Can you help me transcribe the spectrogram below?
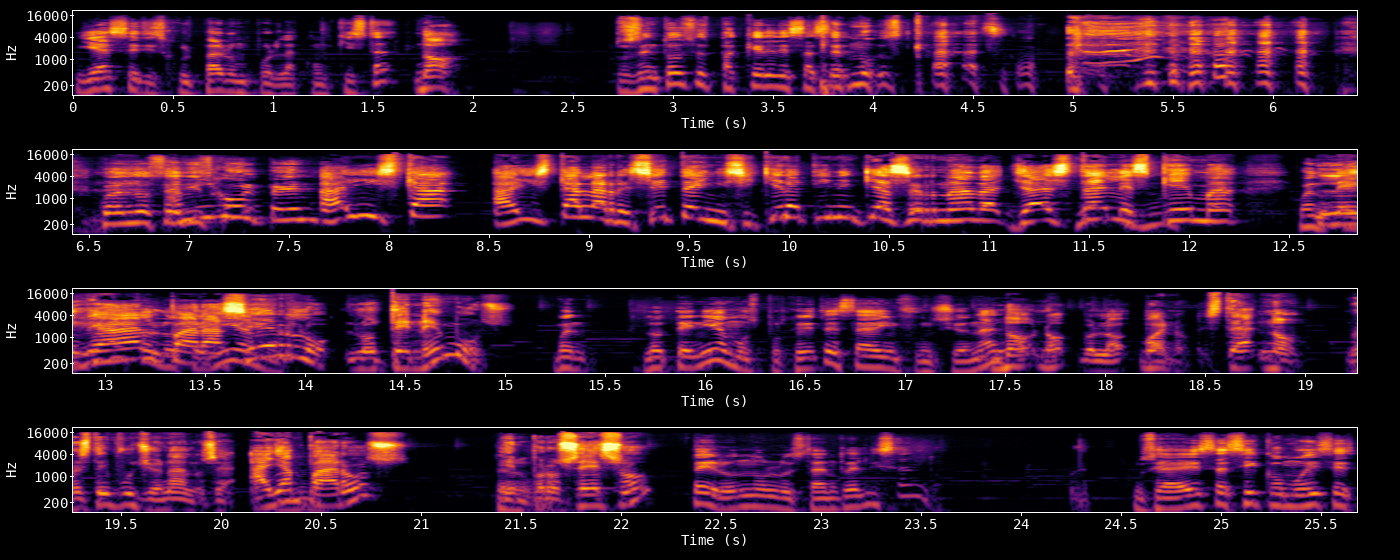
ya se disculparon por la conquista. No. Pues entonces, ¿para qué les hacemos caso? Cuando se Amigo, disculpen. Ahí está, ahí está la receta y ni siquiera tienen que hacer nada. Ya está el esquema Bueno, legal para teníamos. hacerlo. Lo tenemos. Bueno, Lo teníamos, porque ahorita está infuncional. No, no, lo- bueno, está, no, no está infuncional. O sea, hay amparos Pero- en proceso. pero no lo están realizando. O sea, es así como dices,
